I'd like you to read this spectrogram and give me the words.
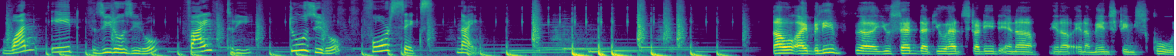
1800 Now, I believe uh, you said that you had studied in a in a in a mainstream school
